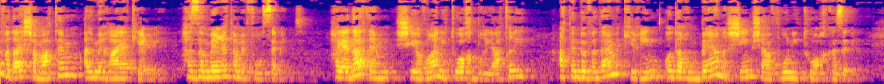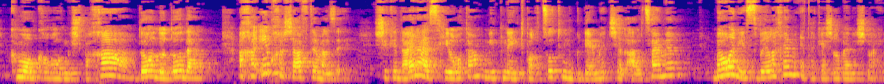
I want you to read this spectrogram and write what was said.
בוודאי שמעתם על מריה קרי, הזמרת המפורסמת. הידעתם שהיא עברה ניתוח בריאטרי? אתם בוודאי מכירים עוד הרבה אנשים שעברו ניתוח כזה, כמו קרוב משפחה, דוד או דודה, אך האם חשבתם על זה שכדאי להזהיר אותם מפני התפרצות מוקדמת של אלצהיימר? בואו אני אסביר לכם את הקשר בין השניים.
